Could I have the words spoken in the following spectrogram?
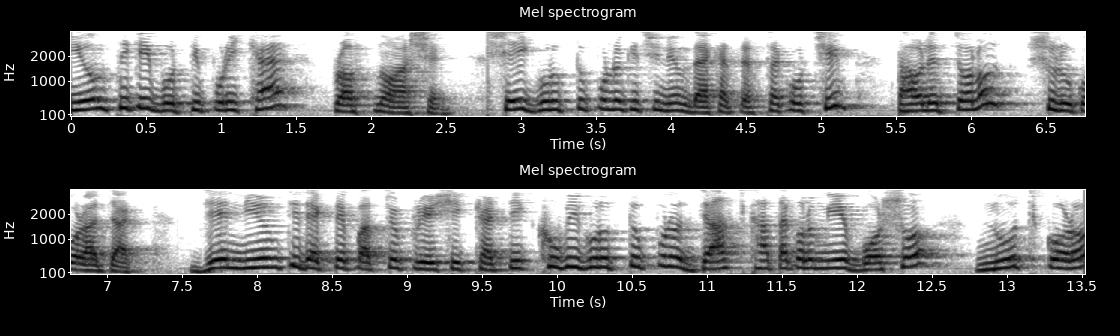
নিয়ম থেকেই ভর্তি পরীক্ষায় প্রশ্ন আসে। সেই গুরুত্বপূর্ণ কিছু নিয়ম দেখার চেষ্টা করছি। তাহলে চলো শুরু করা যাক। যে নিয়মটি দেখতে পাচ্ছ, প্রিয় শিক্ষার্থী, খুবই গুরুত্বপূর্ণ। জাস্ট খাতা কলম নিয়ে বসো নোট করো,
